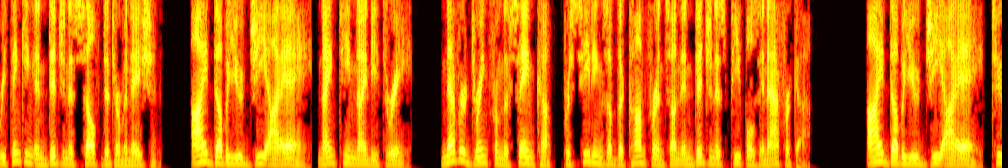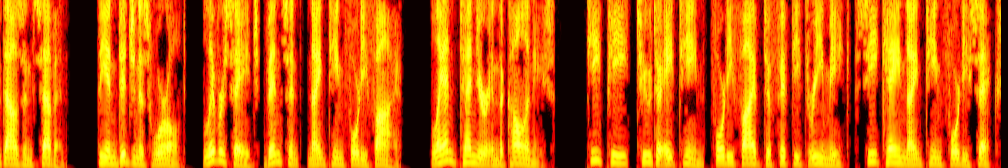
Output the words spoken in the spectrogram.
Rethinking Indigenous Self-Determination. IWGIA, 1993. Never Drink from the Same Cup, Proceedings of the Conference on Indigenous Peoples in Africa. IWGIA, 2007. The Indigenous World. Liversage, Vincent, 1945. Land Tenure in the Colonies pp. 2 to 18, 45 to 53, Meek, CK 1946.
